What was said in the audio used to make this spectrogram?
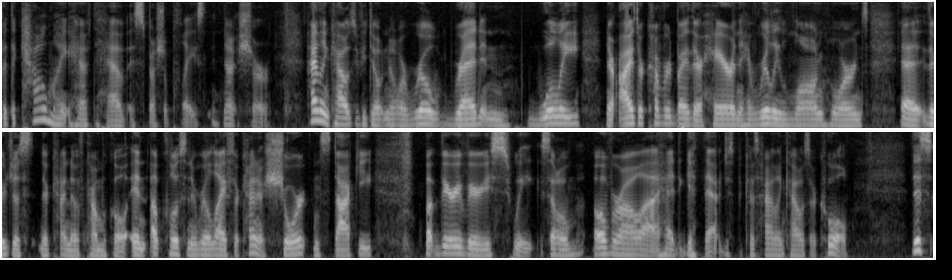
But the cow might have to have a special place. Not sure. Highland cows, if you don't know, are real red and woolly. Their eyes are covered by their hair and they have really long horns. Uh, they're just, they're kind of comical. And up close and in real life, they're kind of short and stocky, but very, very sweet. So overall, uh, I had to get that just because Highland cows are cool. This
